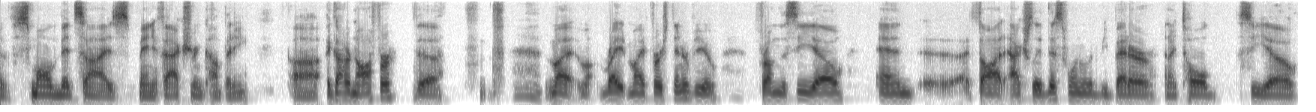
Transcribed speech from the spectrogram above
of small mid sized manufacturing company. Uh, I got an offer the my, my right my first interview from the CEO, and uh, I thought actually this one would be better, and I told CEO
